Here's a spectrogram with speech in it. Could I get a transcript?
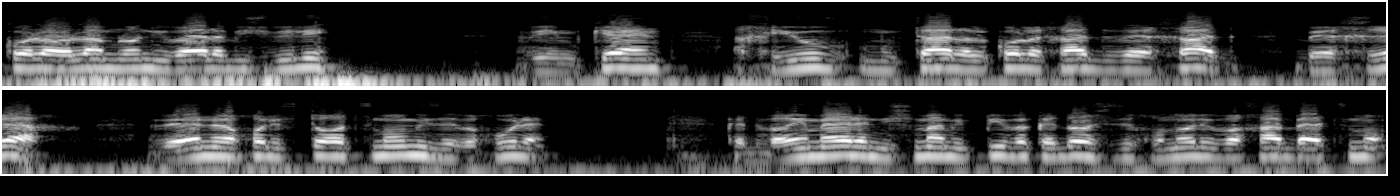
כל העולם לא נברא אלא בשבילי. ואם כן, החיוב מוטל על כל אחד ואחד בהכרח, ואינו יכול לפתור עצמו מזה וכו'. כדברים האלה נשמע מפיו הקדוש, זיכרונו לברכה, בעצמו.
